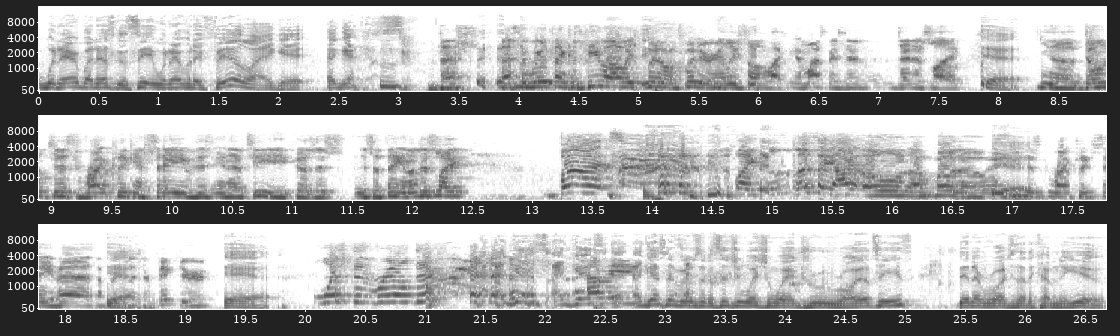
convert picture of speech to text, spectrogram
when everybody else can see it whenever they feel like it, I guess. That's that's the weird thing because people always put it on Twitter, at least on like in my space, they're, they're just like, Yeah. you know, don't just right click and save this NFT because it's it's a thing, and I'm just like, but like, let's say I own a photo and Yeah. you just right click save as and put Yeah. your picture. Yeah. What's the real difference? I guess, I guess, I, mean, guess if it was in a situation where it drew royalties, then the royalties had to come to you.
